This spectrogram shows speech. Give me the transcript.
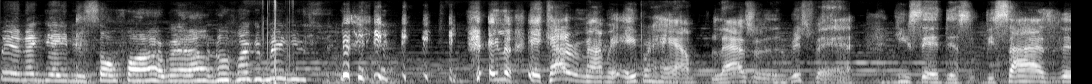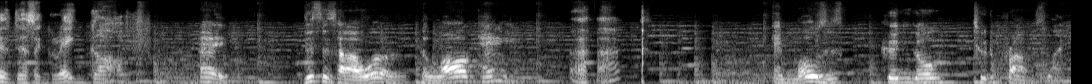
Man, that gate is so far, man. I don't know if I can make it. Hey, look, it kind of reminds me of Abraham, Lazarus, and the rich man. He said this, besides this, there's a great gulf. hey, this is how it was. The law came, Uh-huh. and Moses couldn't go to the promised land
